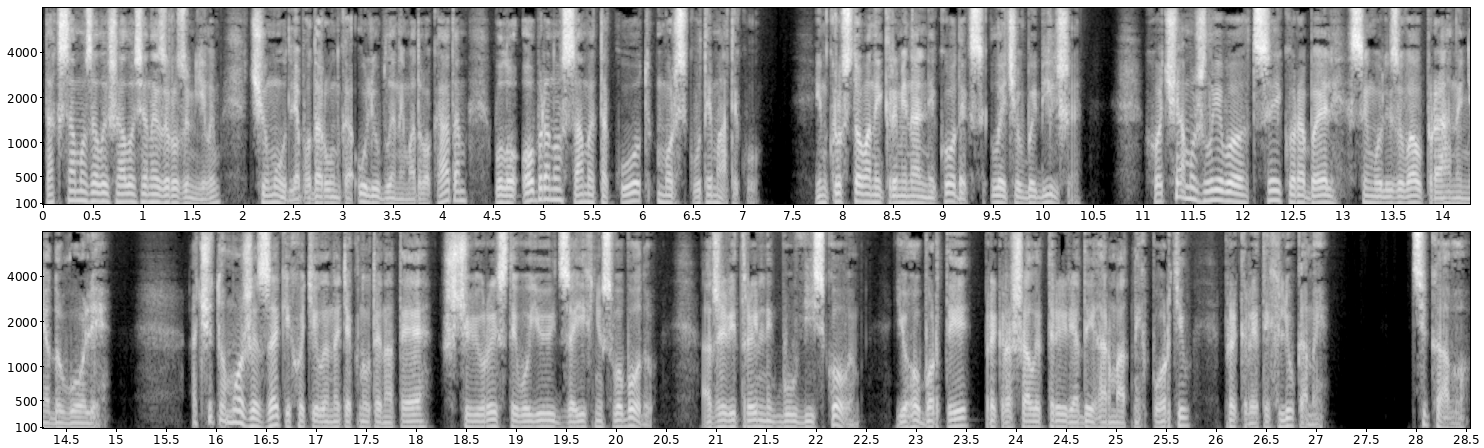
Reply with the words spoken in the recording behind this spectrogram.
Так само залишалося незрозумілим, чому для подарунка улюбленим адвокатам було обрано саме таку от морську тематику. Інкрустований кримінальний кодекс лечив би більше. Хоча, можливо, цей корабель символізував прагнення до волі. А чи то, може, зеки хотіли натякнути на те, що юристи воюють за їхню свободу, адже вітрильник був військовим, його борти прикрашали три ряди гарматних портів, прикритих люками. Цікаво,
